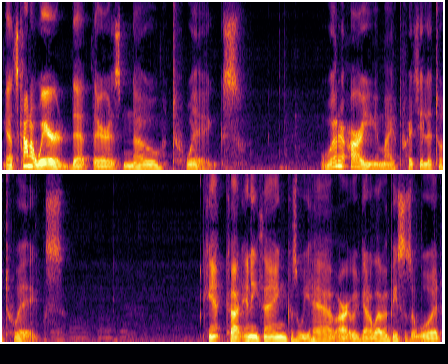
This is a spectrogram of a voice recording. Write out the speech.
It's kind of weird that there is no twigs. Where are you, my pretty little twigs? Can't cut anything because we have, alright, we've got 11 pieces of wood.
